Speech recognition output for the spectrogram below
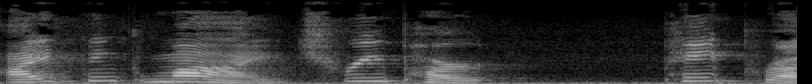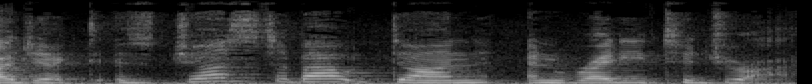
I think my tree part paint project is just about done and ready to dry.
